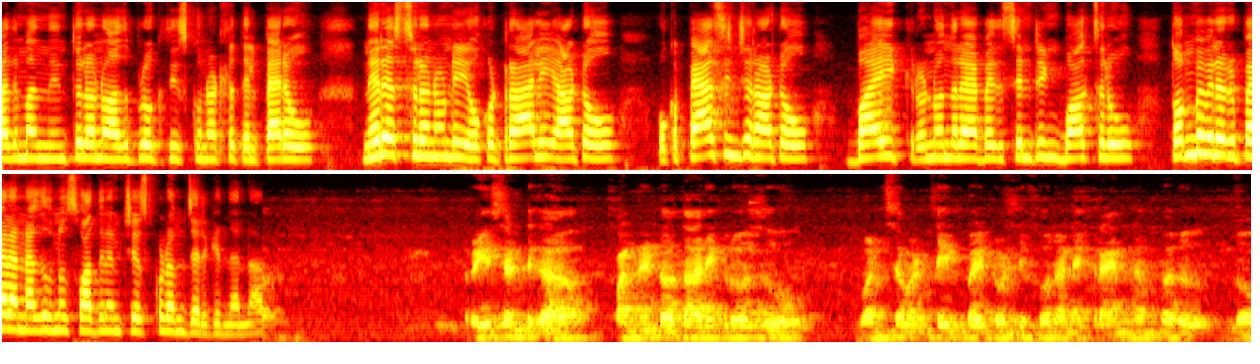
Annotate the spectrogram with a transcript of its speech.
పది మంది నిందితులను అదుపులోకి తీసుకున్నట్లు తెలిపారు. నేరస్తుల నుండి ఒక ట్రాలీ ఆటో ఒక ప్యాసింజర్ ఆటో బైక్ రెండు వందల యాభై ఐదు సెంట్రింగ్ బాక్సులు తొంభై వేల రూపాయల నగదును స్వాధీనం చేసుకోవడం జరిగిందన్నారు. రీసెంట్గా పన్నెండవ తారీఖు రోజు one seventeen by twenty four అనే క్రైమ్ నెంబర్లో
